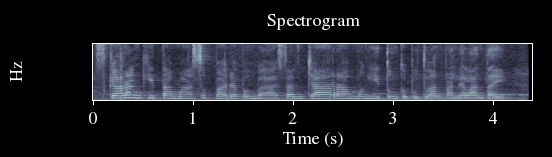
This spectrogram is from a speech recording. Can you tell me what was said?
Sekarang kita masuk pada pembahasan cara menghitung kebutuhan panel lantai.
